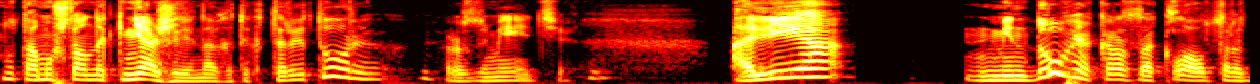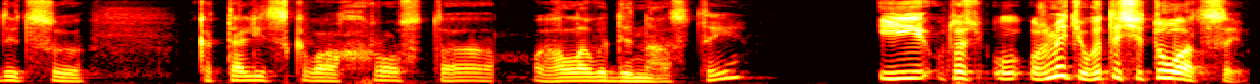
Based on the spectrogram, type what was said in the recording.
ну таму што яны княжылі на гэтых тэрыторыях разумееце. Але міндоў якраз заклаў традыцыю каталіцкага хроста галавы дынастыі. І разумееце у гэтай сітуацыі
